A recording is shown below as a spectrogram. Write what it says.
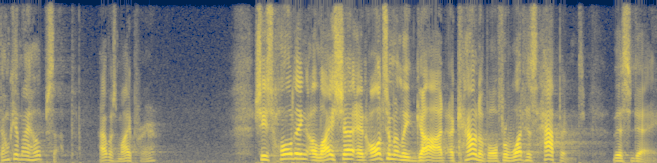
Don't get my hopes up. That was my prayer. She's holding Elisha and ultimately God accountable for what has happened this day.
